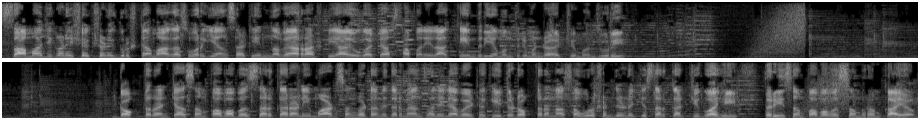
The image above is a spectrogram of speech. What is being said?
सामाजिक आणि शैक्षणिकदृष्ट्या मागासवर्गीयांसाठी नव्या राष्ट्रीय आयोगाच्या स्थापनेला केंद्रीय मंत्रिमंडळाची मंजुरी. डॉक्टरांच्या संपाबाबत सरकार आणि माड संघटनेदरम्यान झालेल्या बैठकीत डॉक्टरांना संरक्षण देण्याची सरकारची ग्वाही तरी संपाबाबत संभ्रम कायम.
